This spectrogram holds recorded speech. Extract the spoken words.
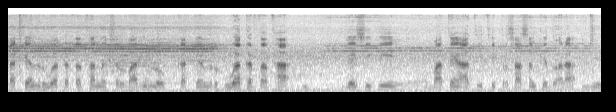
का केंद्र हुआ करता था नक्सलवादी लोग का केंद्र हुआ करता था जैसी कि बातें आती थी प्रशासन के द्वारा जी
